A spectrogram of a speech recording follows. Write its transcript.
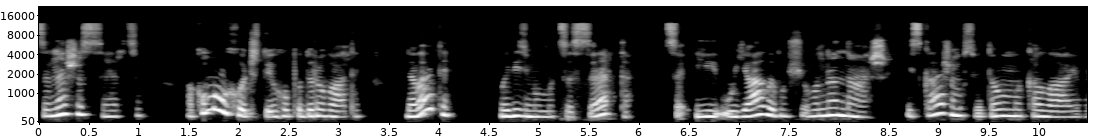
Це наше серце. А кому ви хочете його подарувати? Давайте ми візьмемо це серце це і уявимо, що воно наше, і скажемо Святому Миколаю,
